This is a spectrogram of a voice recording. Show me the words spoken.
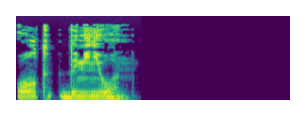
Олд Доминион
